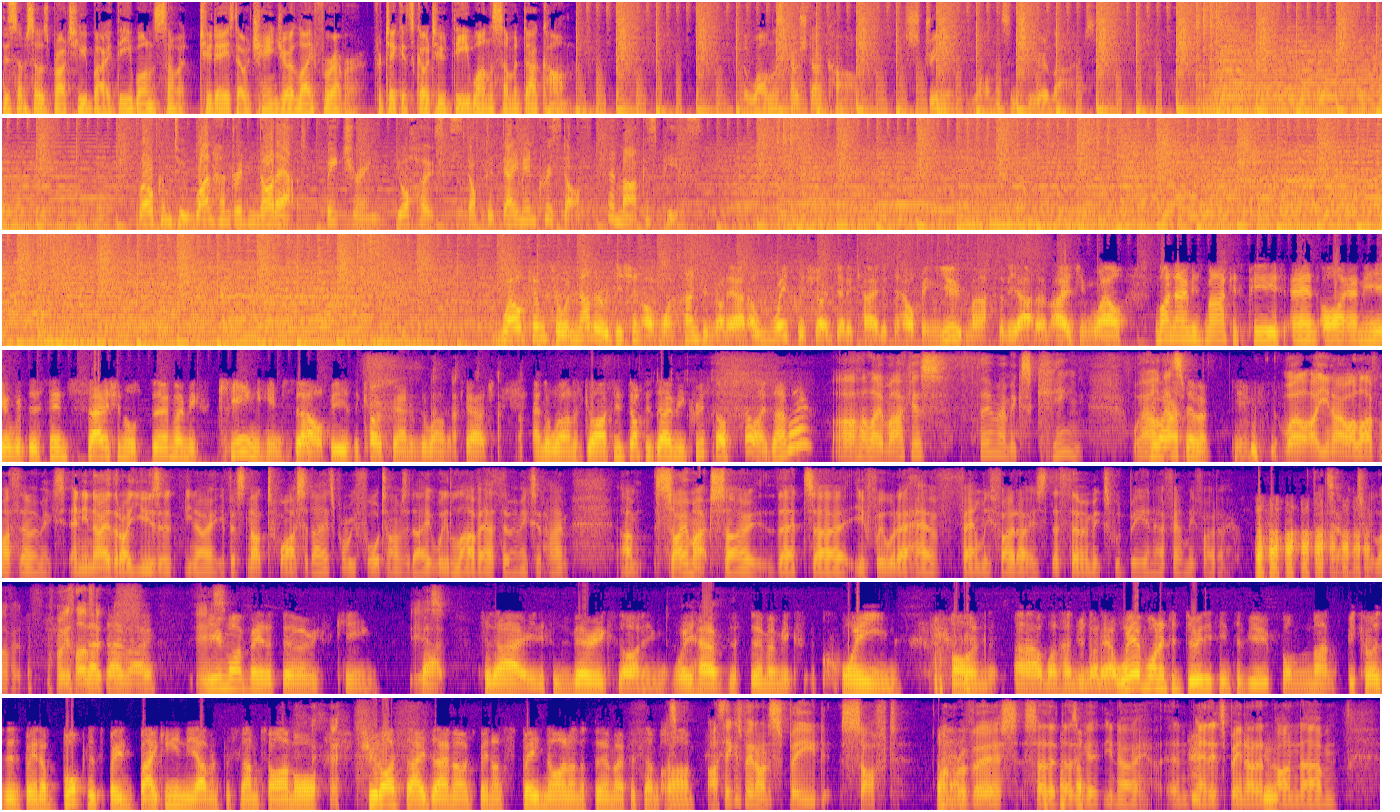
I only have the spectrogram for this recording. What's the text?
This episode is brought to you by The One Summit. Two days that will change your life forever. For tickets, go to TheWellnessSummit.com. TheWellnessCouch.com, streaming wellness into your lives. Welcome to 100 Not Out, featuring your hosts Dr. Damian Kristof and Marcus Pearce. Welcome to another edition of 100 Not Out, a weekly show dedicated to helping you master the art of aging well. My name is Marcus Pearce, and I am here with the sensational Thermomix King himself. He is the co-founder of the Wellness Couch and the Wellness Guide. He's Dr. Damian Kristof. Hello, Damo. Oh, hello, Marcus. Thermomix King. Wow, you are a that's well. You know, I love my Thermomix, and you know that I use it. You know, if it's not twice a day, it's probably four times a day. We love our Thermomix at home, um, so much so that uh, if we were to have family photos, the Thermomix would be in our family photo. That's how much we love it. We love now, it. Damo, Yes. you might be the Thermomix King, Yes. but today, this is very exciting. We have the Thermomix Queen on uh, 100 Not Out. We have wanted to do this interview for months because there's been a book that's been baking in the oven for some time, or should I say, Damo, it's been on speed nine on the thermo for some time. I think it's been on speed soft on reverse, so that it doesn't get you know, and, and it's been on on um,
